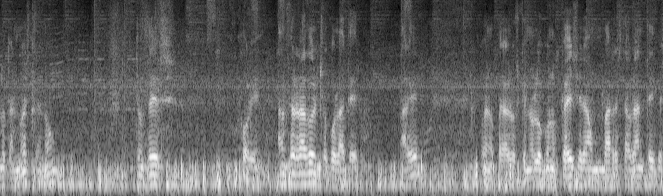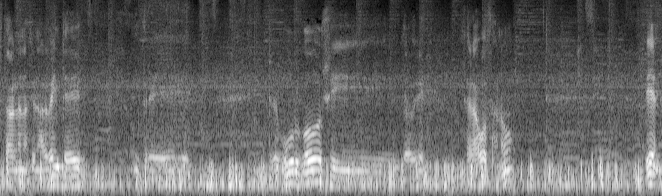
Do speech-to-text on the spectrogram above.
no tan nuestra, ¿no? Entonces, joder, han cerrado el chocolatero, ¿vale? Bueno, para los que no lo conozcáis, era un bar-restaurante que estaba en la Nacional 20, entre, entre Burgos y, ya Zaragoza, ¿no? Bien.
